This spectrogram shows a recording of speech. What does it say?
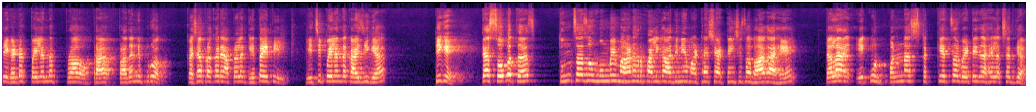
ते घटक पहिल्यांदा प्रा- प्रा- प्राधान्यपूर्वक कशा प्रकारे आपल्याला घेता येतील याची पहिल्यांदा काळजी घ्या. ठीक आहे? त्यासोबतच तुमचा जो मुंबई महानगरपालिका अधिनियम अठराशे अठ्ठ्याऐंशीचा भाग आहे त्याला एकूण पन्नास टक्केचं वेटेज आहे लक्षात घ्या.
